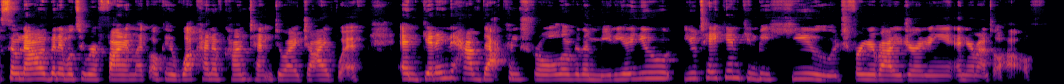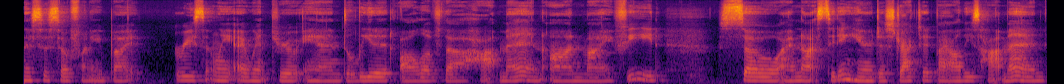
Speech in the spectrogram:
So now I've been able to refine, like, okay, what kind of content do I jive with? And getting to have that control over the media you you take in can be huge for your body journey and your mental health. This is so funny, but recently I went through and deleted all of the hot men on my feed. So I'm not sitting here distracted by all these hot men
